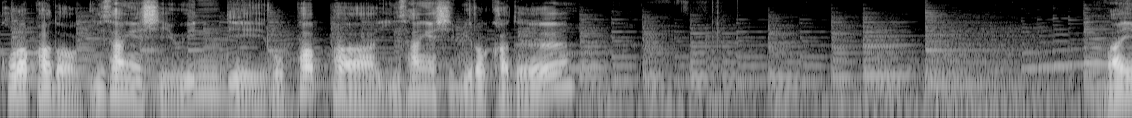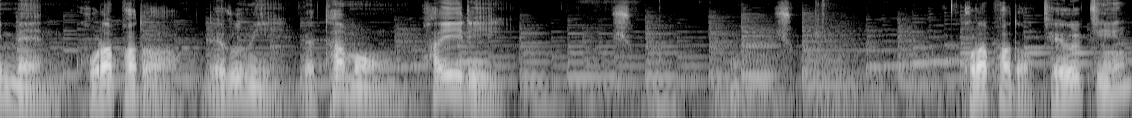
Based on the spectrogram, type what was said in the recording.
고라파덕, 이상해씨, 윈디, 로파파, 이상해씨 미러카드 마인맨, 고라파덕, 네루미, 메타몽, 파이리 슉, 어? 슉. 고라파덕, 게을킹,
